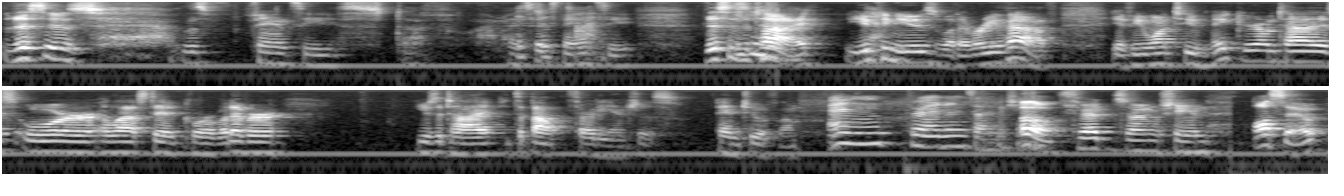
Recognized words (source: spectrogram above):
Ties. This is this fancy stuff. I It's said just tie. fancy. This is a tie. You yeah. can use whatever you have. If you want to make your own ties or elastic or whatever, use a tie. It's about 30 inches and two of them. And thread and sewing machine. Oh, thread sewing machine. Also,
